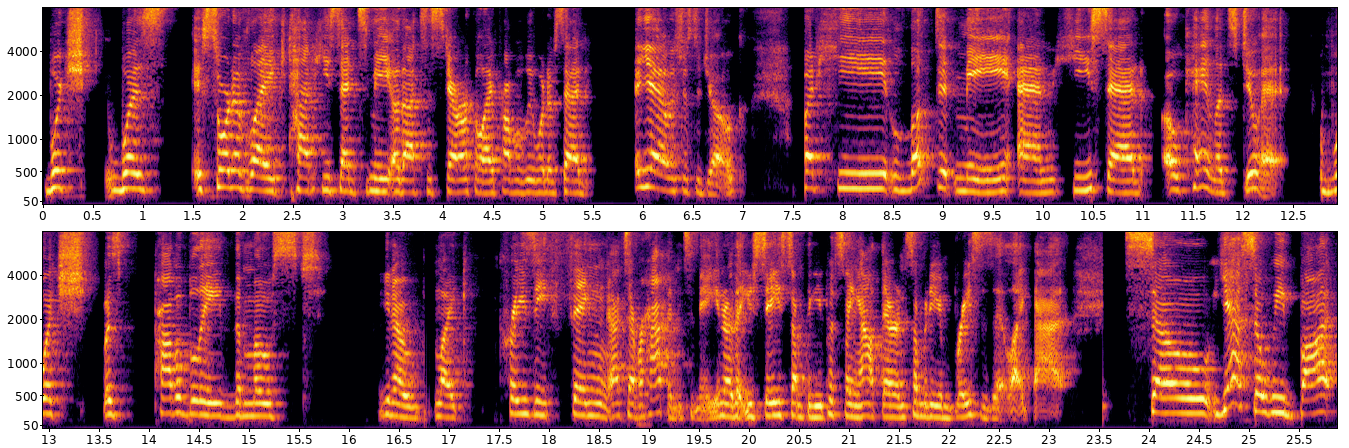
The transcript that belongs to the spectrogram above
which was sort of like had he said to me, Oh, that's hysterical, I probably would have said, Yeah, it was just a joke. But he looked at me and he said, Okay, let's do it, which was probably the most, you know, like crazy thing that's ever happened to me. You know, that you say something, you put something out there and somebody embraces it like that. So, yeah, so we bought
